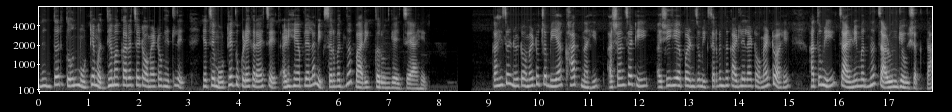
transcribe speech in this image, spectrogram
नंतर दोन मोठे मध्यम आकाराचे टोमॅटो घेतलेत याचे मोठे तुकडे करायचेत आणि हे आपल्याला मिक्सरमधनं बारीक करून घ्यायचे आहेत. काहीजण टोमॅटोच्या बिया खात नाहीत. अशांसाठी अशी ही आपण जो मिक्सरमधनं काढलेला टोमॅटो आहे हा तुम्ही चाळणीमधनं चाळून घेऊ शकता.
